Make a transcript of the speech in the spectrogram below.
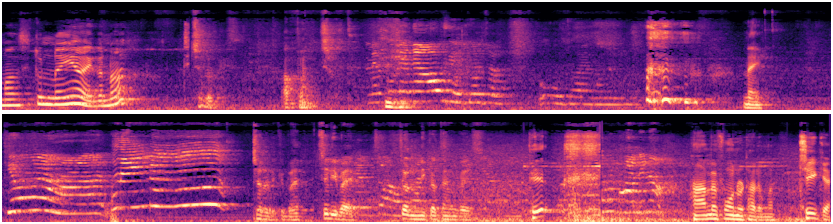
मानसी तू नहीं आएगा ना? चलो गाइस अपन चलते मेरे को लेने आओगे क्या जब वो जाएगा नहीं क्यों यार चलो लड़के बाय चलिए बाय चलो। निकलते हैं गाइस फिर हाँ मैं फ़ोन उठा लूँगा ठीक है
